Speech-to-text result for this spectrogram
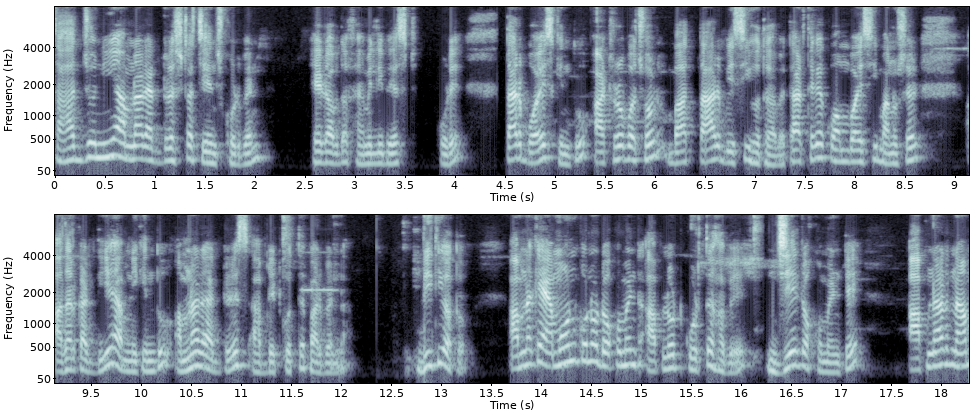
সাহায্য নিয়ে আপনার অ্যাড্রেসটা চেঞ্জ করবেন head of the family based করে। তার বয়স কিন্তু আঠেরো বছর বা তার বেশি হতে হবে। তার থেকে কম বয়সী মানুষের আধার কার্ড দিয়ে আপনি কিন্তু আপনার অ্যাড্রেস আপডেট করতে পারবেন না। দ্বিতীয়ত, আপনাকে এমন কোনো ডকুমেন্ট আপলোড করতে হবে যে ডকুমেন্টে আপনার নাম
